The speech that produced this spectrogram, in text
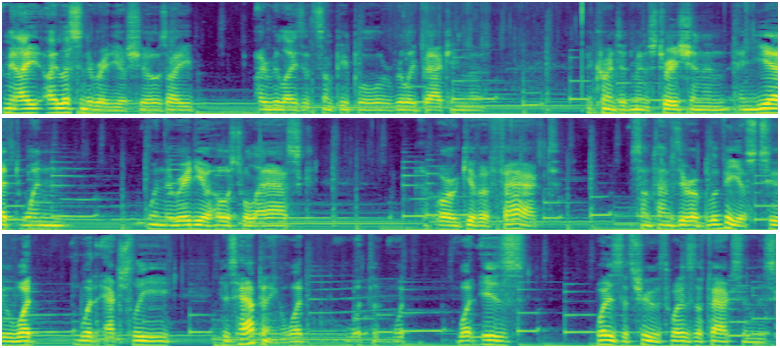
I mean, I, I listen to radio shows. I I realize that some people are really backing the, the current administration, and, and yet when when the radio host will ask or give a fact, sometimes they're oblivious to what what actually is happening. What what the, what what is what is the truth? What is the facts in this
